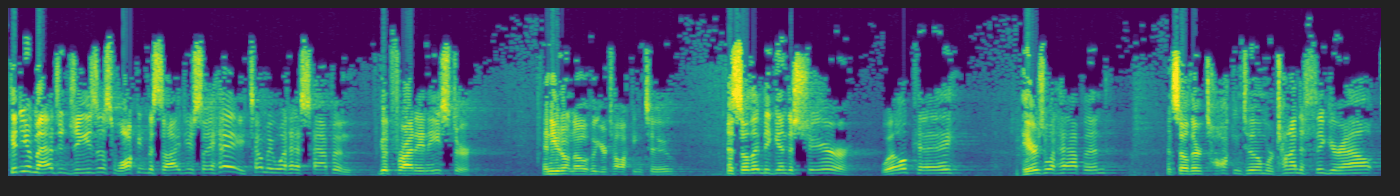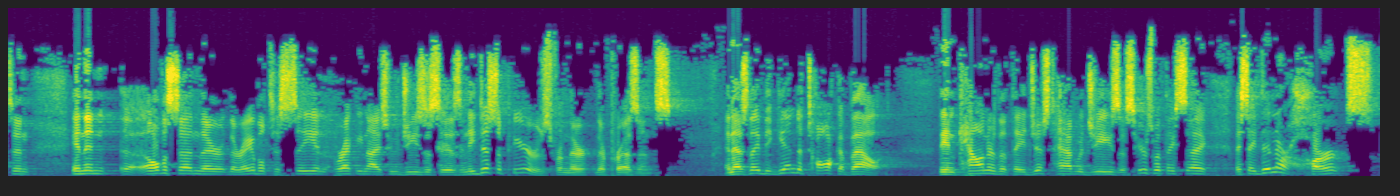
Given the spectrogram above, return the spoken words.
Can you imagine Jesus walking beside you say, Hey, tell me what has happened Good Friday and Easter? And you don't know who you're talking to. And so they begin to share, Well, okay, here's what happened. And so they're talking to him. We're trying to figure out. And, and then uh, all of a sudden they're, they're able to see and recognize who Jesus is. And he disappears from their, their presence. And as they begin to talk about the encounter that they just had with Jesus, here's what they say They say, Didn't our hearts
